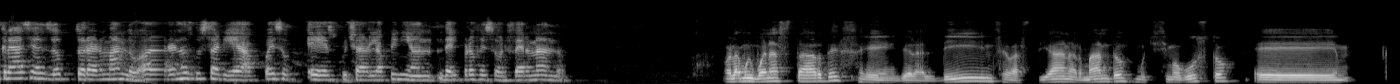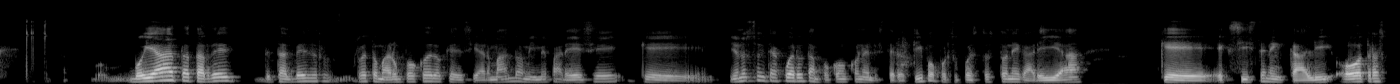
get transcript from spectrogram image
gracias, doctor Armando. Ahora nos gustaría pues, eh, escuchar la opinión del profesor Fernando. Hola, muy buenas tardes, eh, Geraldine, Sebastián, Armando, muchísimo gusto. Eh, voy a tratar de, tal vez retomar un poco de lo que decía Armando. A mí me parece que yo no estoy de acuerdo tampoco con el estereotipo, por supuesto esto negaría que existen en Cali otras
